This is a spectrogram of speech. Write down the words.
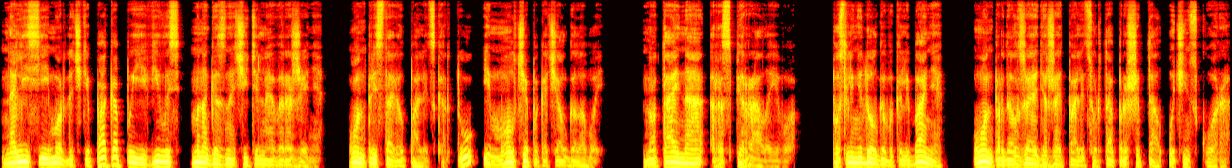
На лисьей мордочке Пака появилось многозначительное выражение. Он приставил палец к рту и молча покачал головой. Но тайна распирала его. После недолгого колебания он, продолжая держать палец у рта, прошептал «Очень скоро.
